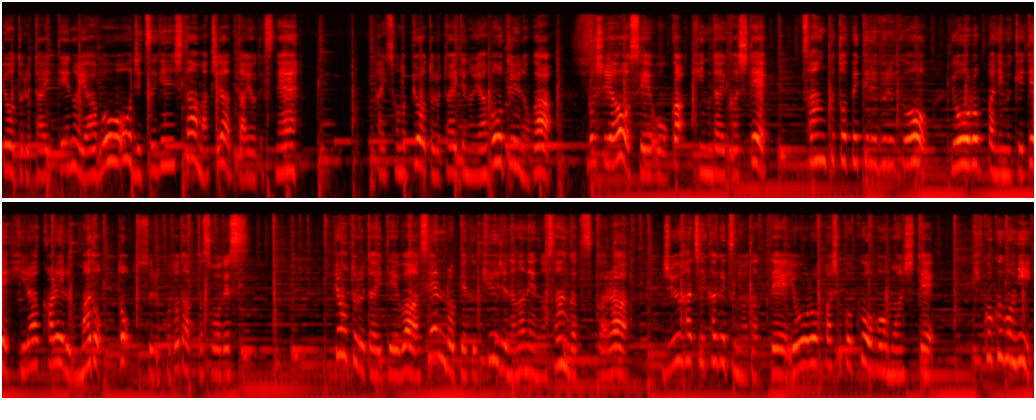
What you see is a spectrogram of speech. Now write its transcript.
ピョートル大帝の野望を実現した町だったようですね。はい、そのピョートル大帝の野望というのがロシアを西欧化近代化してサンクトペテルブルクをヨーロッパに向けて開かれる窓とすることだったそうです。ピョートル大帝は1697年の3月から18ヶ月にわたってヨーロッパ諸国を訪問して帰国後に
